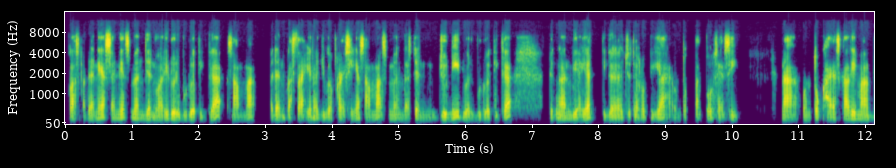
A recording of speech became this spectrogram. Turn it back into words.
Kelas padanya Senin 9 Januari 2023 sama dan kelas terakhirnya juga proyeksinya sama 19 Juni 2023 dengan biaya 3 juta rupiah untuk 40 sesi. Nah, untuk HSK 5B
